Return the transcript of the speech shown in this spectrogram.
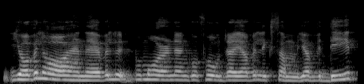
jag vill ha henne, jag vill på morgonen gå och fodra. Jag vill liksom, jag vill, det är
